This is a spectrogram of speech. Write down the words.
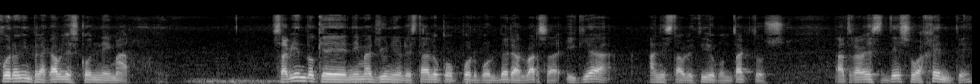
fueron implacables con Neymar. Sabiendo que Neymar Jr. está loco por volver al Barça y que ya han establecido contactos a través de su agente,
